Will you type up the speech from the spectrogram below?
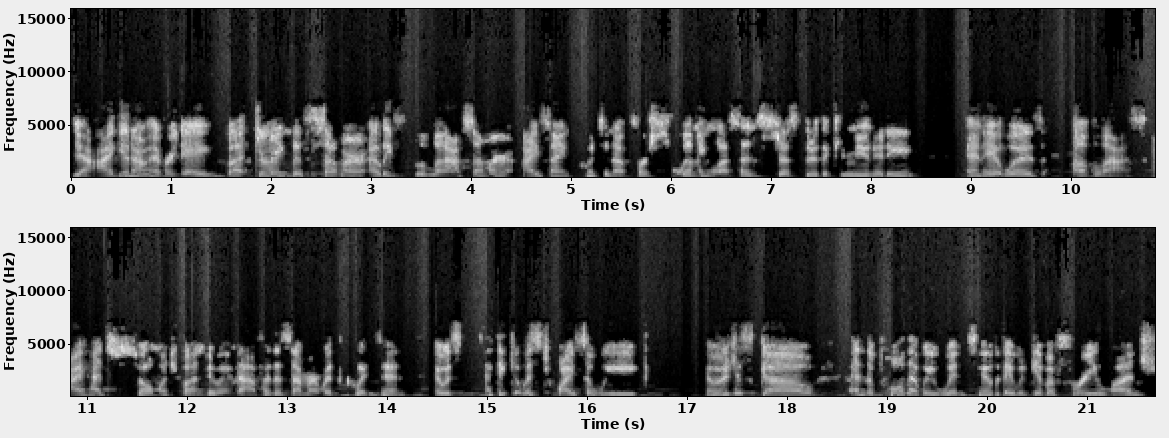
Yeah, I get out mm-hmm. every day, but during the summer, at least last summer, I signed Quentin up for swimming lessons just through the community, and it was a blast. I had so much fun doing that for the summer with Quentin. It was, I think it was twice a week, and we would just go. And the pool that we went to, they would give a free lunch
